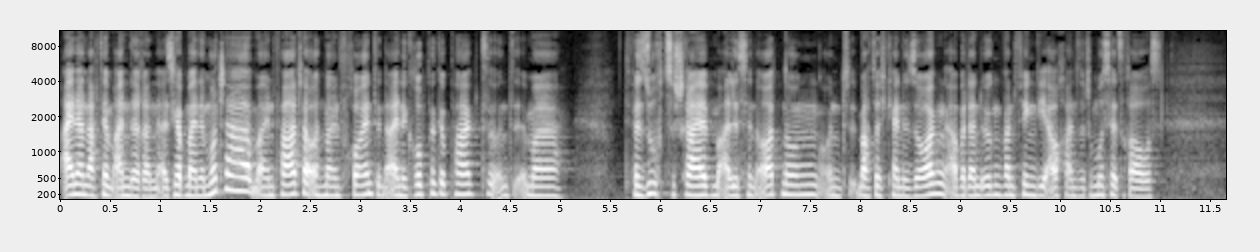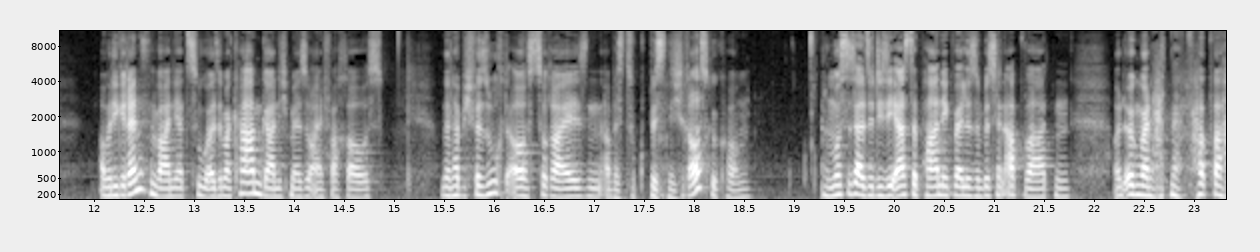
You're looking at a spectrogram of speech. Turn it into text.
Einer nach dem anderen. Also ich habe meine Mutter, meinen Vater und meinen Freund in eine Gruppe gepackt und immer versucht zu schreiben, alles in Ordnung und macht euch keine Sorgen, aber dann irgendwann fingen die auch an, so du musst jetzt raus. Aber die Grenzen waren ja zu, also man kam gar nicht mehr so einfach raus. Und dann habe ich versucht auszureisen, aber du bist nicht rausgekommen. Du musstest also diese erste Panikwelle so ein bisschen abwarten. Und irgendwann hat mein Papa,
